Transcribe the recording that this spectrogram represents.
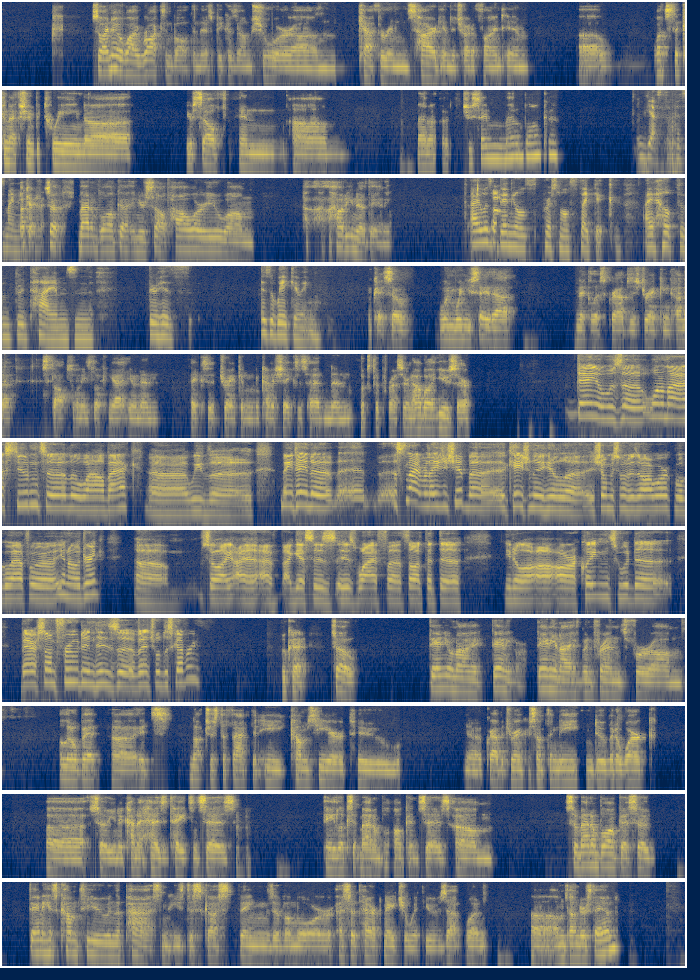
So I know why Rock's involved in this because I'm sure um, Catherine's hired him to try to find him. Uh, what's the connection between uh, yourself in um, Madame? uh, Did you say Madame Blanca? Yes, that's my name. Okay, so Madame Blanca and yourself, how are you? Um, h- how do you know Danny? I was Daniel's personal psychic. I helped him through times and through his his awakening. Okay, so when when you say that, Nicholas grabs his drink and kind of stops when he's looking at you, and then takes a drink and kind of shakes his head, and then looks to the professor. And how about you, sir? Daniel was uh, one of my students a little while back. Uh, we've uh, maintained a, a slight relationship. Uh, occasionally, he'll uh, show me some of his artwork. We'll go out for you know a drink. Um, so I, I, I, I guess his his wife uh, thought that uh, you know our, our acquaintance would uh, bear some fruit in his uh, eventual discovery. Okay, so Daniel and I, Danny, or Danny and I have been friends for um, a little bit. Uh, it's not just the fact that he comes here to, you know, grab a drink or something to eat and do a bit of work. Uh, so you know, kind of hesitates and says, he looks at Madame Blanca and says, um, "So, Madame Blanca, so Danny has come to you in the past and he's discussed things of a more esoteric nature with you. Is that what uh, I'm to understand?"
